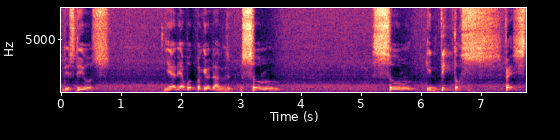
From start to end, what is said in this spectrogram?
these dios, niya niabot pa ang Sol Sol Invictus Fest.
